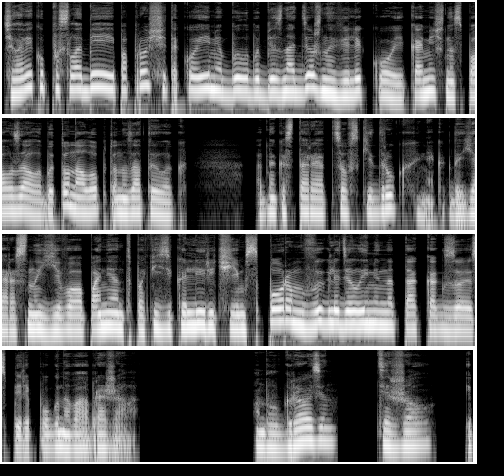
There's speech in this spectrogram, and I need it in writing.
Человеку послабее и попроще такое имя было бы безнадежно велико и комично сползало бы то на лоб, то на затылок. Однако старый отцовский друг, некогда яростный его оппонент по физико-лиричьим спорам, выглядел именно так, как Зоя с перепугу воображала. Он был грозен, тяжел и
